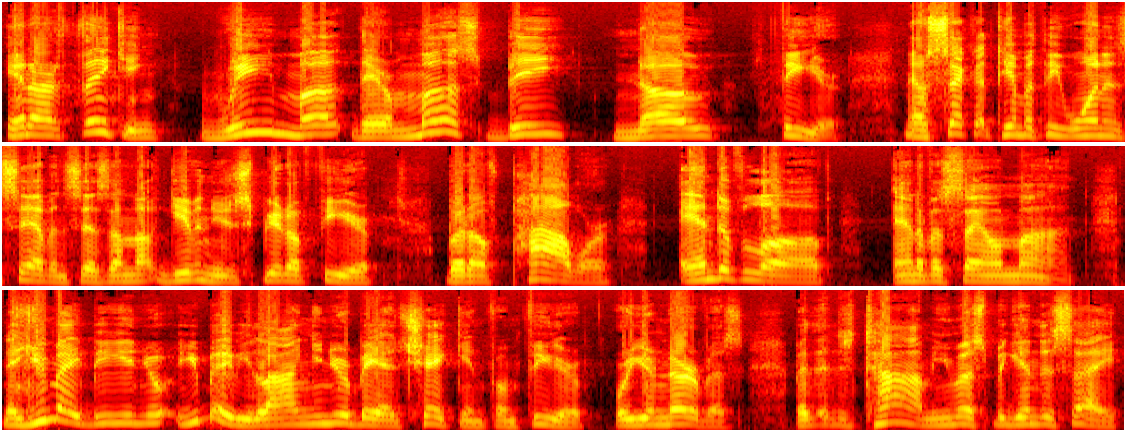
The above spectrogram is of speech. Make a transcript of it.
In our thinking, we must there must be no fear. Now 2 Timothy 1 and 7 says, I'm not giving you the spirit of fear, but of power and of love and of a sound mind. Now you may be in your you may be lying in your bed shaking from fear or you're nervous, but at the time you must begin to say,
